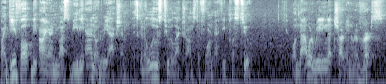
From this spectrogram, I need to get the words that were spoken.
By default, the iron must be the anode reaction. It's going to lose two electrons to form Fe plus 2. Well, now we're reading that chart in reverse.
